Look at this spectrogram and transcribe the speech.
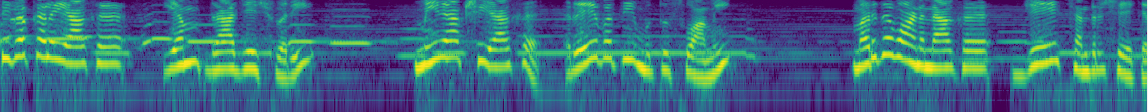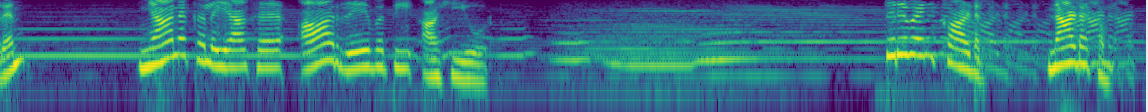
சிவகலையாக எம். ராஜேஸ்வரி மீனாட்சியாக ரேவதி முத்துசுவாமி மருதவாணனாக ஜே. சந்திரசேகரன் ஞானகலையாக ஆர். ரேவதி ஆகியோர். திருவெண்காடர் நாடகம்.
